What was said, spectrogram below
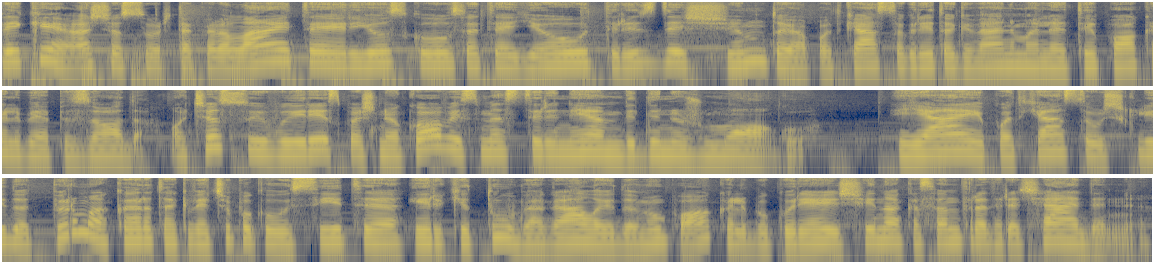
Sveiki, aš esu Urte Karalaitė ir jūs klausote jau 30-ojo podcast'o Greito gyvenimo lėti pokalbį epizodą. O čia su įvairiais pašnekovais mes tyrinėjom vidinį žmogų. Jei podcast'ą užklydot pirmą kartą, kviečiu paklausyti ir kitų be galo įdomių pokalbių, kurie išeina kas antrą trečiadienį.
